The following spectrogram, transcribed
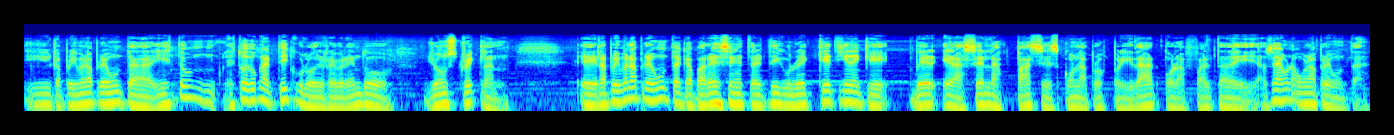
Y la primera pregunta, y esto, esto es de un artículo del reverendo John Strickland, eh, la primera pregunta que aparece en este artículo es qué tiene que ver el hacer las paces con la prosperidad o la falta de ella. O sea, es una buena pregunta.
